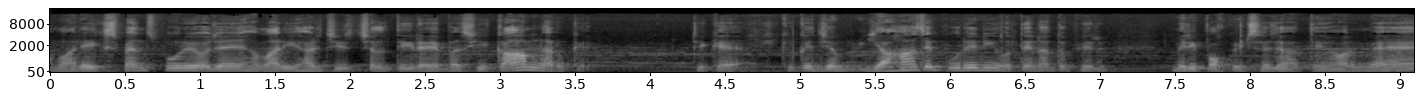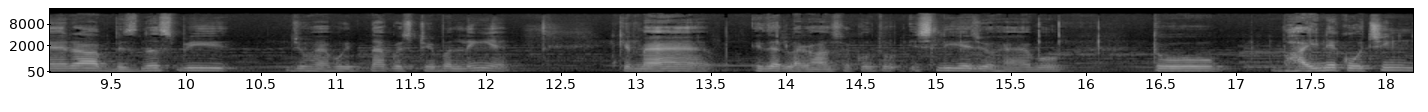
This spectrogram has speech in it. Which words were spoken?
ہمارے ایکسپینس پورے ہو جائیں، ہماری ہر چیز چلتی رہے، بس یہ کام نہ رکے، ٹھیک ہے؟ کیونکہ جب یہاں سے پورے نہیں ہوتے نا، تو پھر میری پاکٹ سے جاتے ہیں اور میرا بزنس بھی جو ہے وہ اتنا کوئی اسٹیبل نہیں ہے کہ میں ادھر لگا سکوں۔ تو اس لیے جو ہے وہ، تو بھائی نے کوچنگ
